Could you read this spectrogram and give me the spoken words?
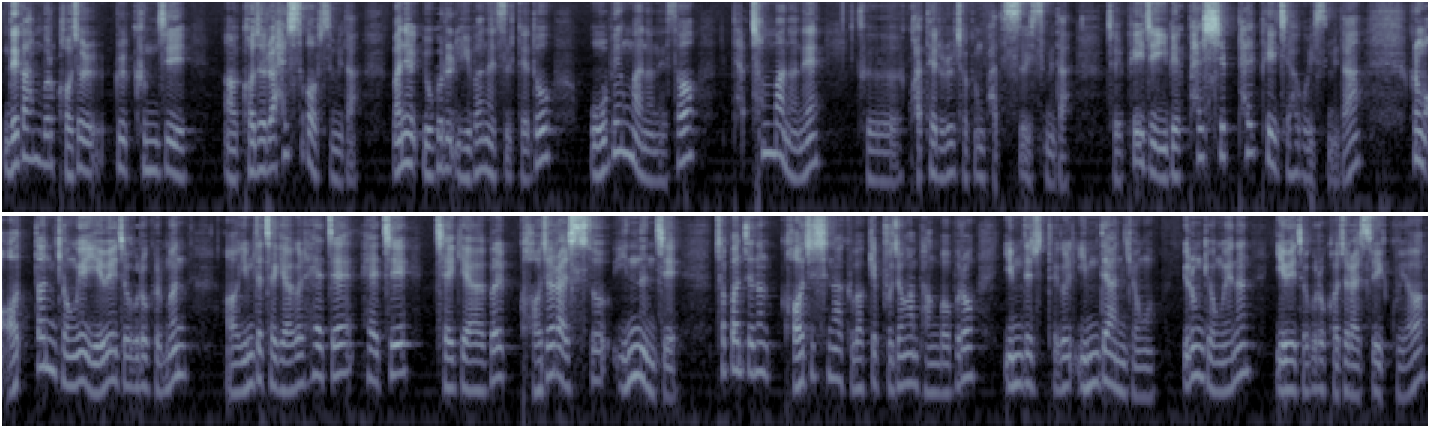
내가 함부로 거절을 금지 어, 거절을 할 수가 없습니다. 만약 요거를 위반했을 때도 500만 원에서 1000만 원의 그 과태료를 적용받을 수 있습니다. 저희 페이지 288페이지 하고 있습니다. 그럼 어떤 경우에 예외적으로 그러면 어, 임대차 계약을 해제, 해지, 재계약을 거절할 수 있는지 첫 번째는 거짓이나 그 밖에 부정한 방법으로 임대주택을 임대한 경우 이런 경우에는 예외적으로 거절할 수 있고요.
